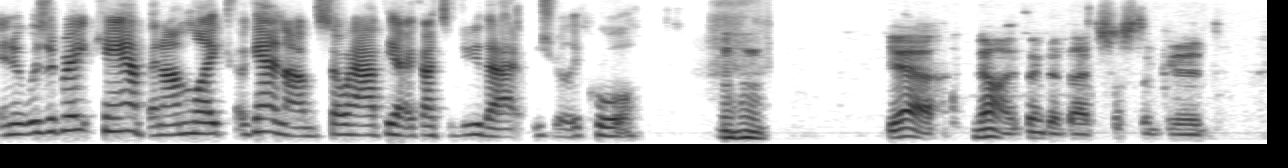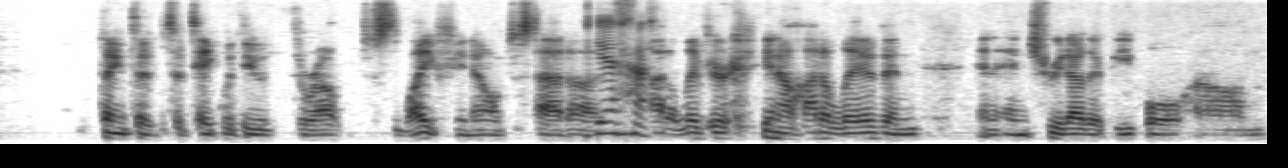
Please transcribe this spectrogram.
And it was a great camp. And I'm like, again, I'm so happy I got to do that. It was really cool. Mm-hmm. Yeah. No, I think that that's just a good thing to, to take with you throughout just life, you know, just how to, yeah. how to live your, you know, how to live and, and, and treat other people. Um,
